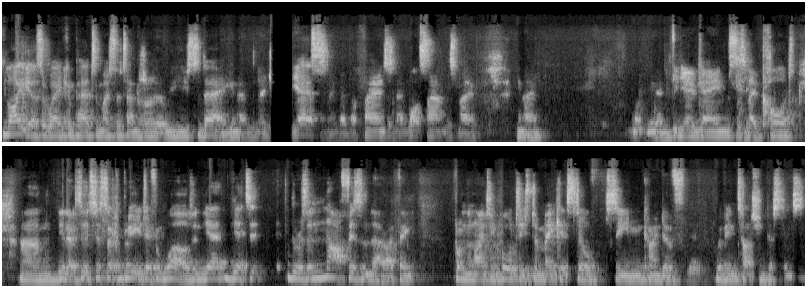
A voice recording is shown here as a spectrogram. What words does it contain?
light years away compared to most of the technology that we use today. You know, no GPS, there's no mobile phones, there's no WhatsApp, there's no, you know, you know, video games. There's no COD. Um, you know, it's, it's, just a completely different world, and yet, yet it, there is enough, isn't there? I think from the 1940s to make it still seem kind of within touching distance,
